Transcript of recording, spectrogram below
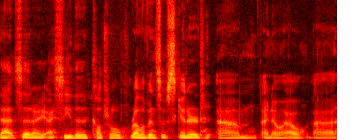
that said, I, I see the cultural relevance of Skynyrd. Um, I know how. Uh,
